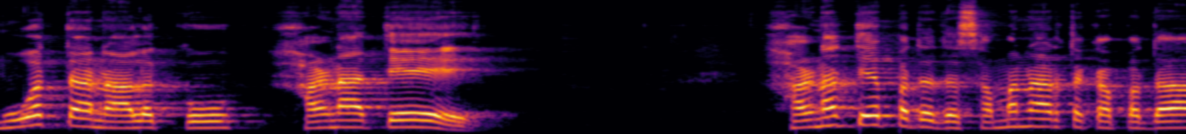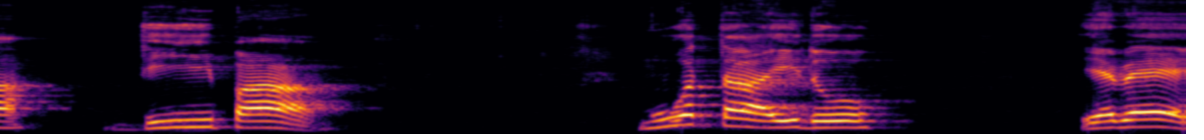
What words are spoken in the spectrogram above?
ಮೂವತ್ತ ನಾಲ್ಕು ಹಣತೆ. ಹಣತೆ ಪದದ ಸಮಾನಾರ್ಥಕ ಪದ ದೀಪ. ಮೂವತ್ತ ಐದು ಎವೆ.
